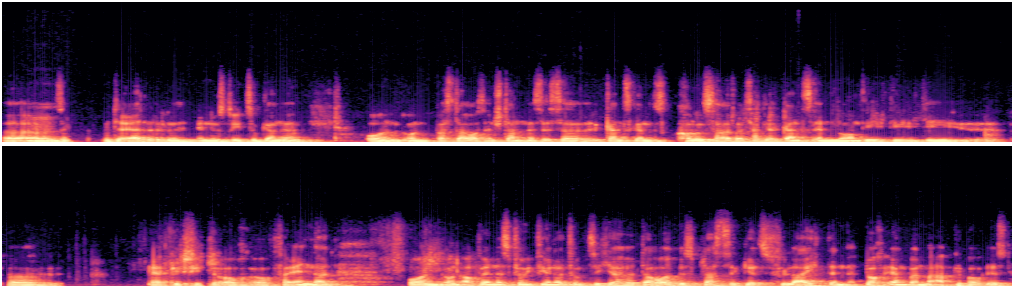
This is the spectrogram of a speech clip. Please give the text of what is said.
äh, mhm. sind mit der Erdölindustrie zugange. Und, und was daraus entstanden ist, ist ja ganz, ganz kolossal, weil es hat ja ganz enorm die, die, die äh, Erdgeschichte auch, auch verändert. Und, und auch wenn es 450 Jahre dauert, bis Plastik jetzt vielleicht dann doch irgendwann mal abgebaut ist,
